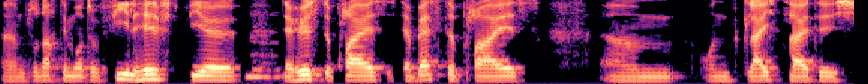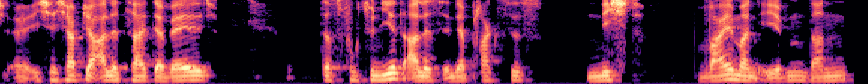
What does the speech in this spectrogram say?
ähm, so nach dem Motto, viel hilft viel, mhm. der höchste Preis ist der beste Preis. Ähm, und gleichzeitig, äh, ich, ich habe ja alle Zeit der Welt. Das funktioniert alles in der Praxis nicht, weil man eben dann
